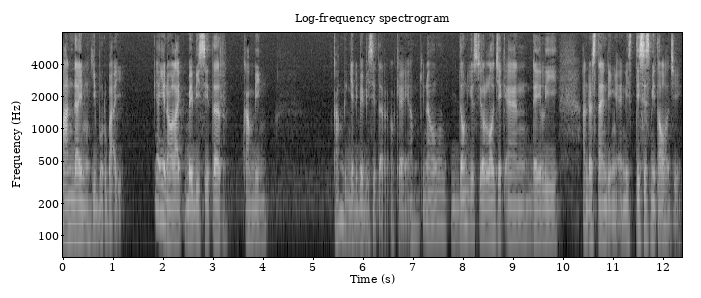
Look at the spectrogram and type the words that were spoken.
pandai menghibur bayi. Ya, you know, like babysitter kambing kambing jadi babysitter. Oke, okay? um, you know, don't use your logic and daily understanding. And this, this is mythology.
